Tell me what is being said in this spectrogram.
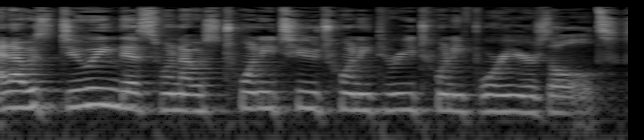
And I was doing this when I was 22, 23, 24 years old.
